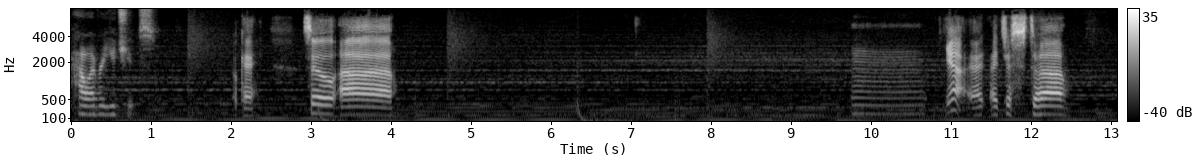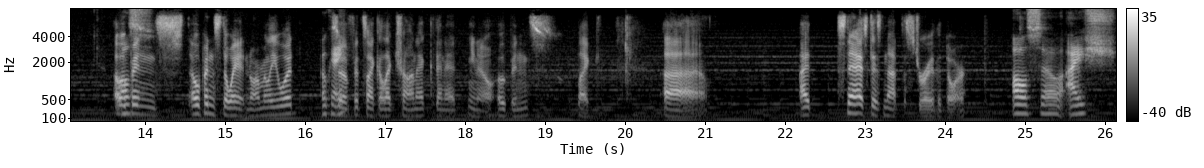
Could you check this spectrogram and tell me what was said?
however you choose. Okay, so uh. mm, Yeah, I, I just uh, opens opens the way it normally would. Okay. So if it's like electronic, then it you know opens like uh, I Snaz does not destroy the door. Also, I sh-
